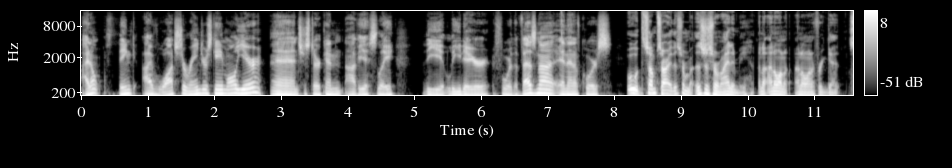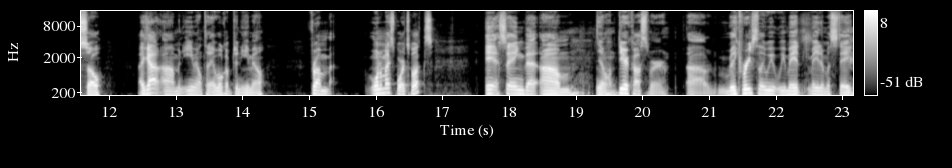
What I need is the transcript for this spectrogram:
I don't think I've watched a Rangers game all year. And Shesterkin, obviously, the leader for the Vezina, and then of course, Ooh, so I'm sorry. This this just reminded me. I don't- want to. I don't want to forget. So, I got um an email today. I woke up to an email from one of my sports books, eh, saying that um you know, dear customer, uh, like recently we, we made made a mistake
